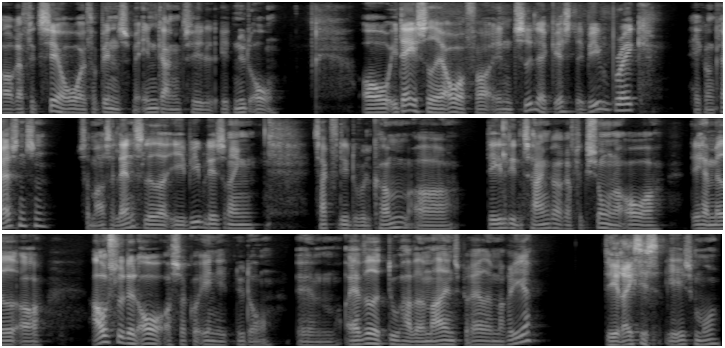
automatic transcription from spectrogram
og reflektere over i forbindelse med indgangen til et nyt år. Og i dag sidder jeg over for en tidligere gæst i Bibelbreak, Hakon Christensen, som også er landsleder i Bibellæseringen. Tak fordi du vil komme og dele dine tanker og refleksioner over det her med at afslutte et år og så gå ind i et nyt år. Øhm, og jeg ved, at du har været meget inspireret af Maria. Det er rigtigt. Jesu mor.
